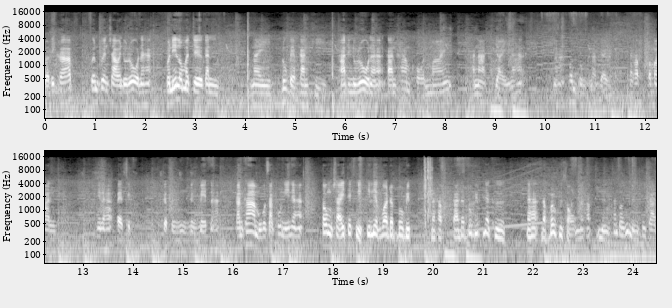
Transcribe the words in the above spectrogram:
สวัสดีครับ เพื่อนเพื่อนๆชาว Enduro นะฮะ วันนี้เรามาเจอกันในรูปแบบการขี่ Hard Enduro นะฮะ การข้ามขอนไม้ขนาดใหญ่นะฮะนะฮะท่อนตรงขนาดใหญ่นะครับ ประมาณนี่นะฮะ 80 เกือบถึง 1 เมตรนะฮะ การข้ามอุปสรรคพวกนี้เนี่ยฮะ ต้องใช้เทคนิคที่เรียกว่า Double Grip นะครับ การ Double Grip เนี่ยคือนะฮะ Double คือ 2 นะครับหนึ่งขั้นตอนที่ 1 คือการ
